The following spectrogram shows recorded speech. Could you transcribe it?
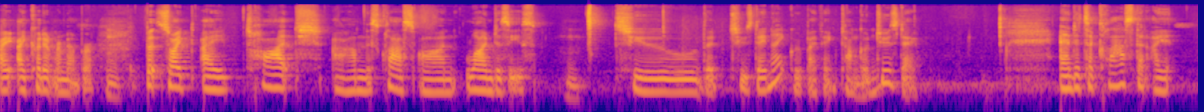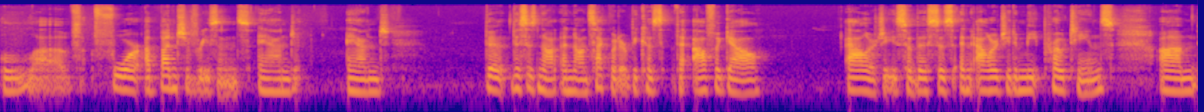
I, I couldn't remember, Hmm. but so I, I taught um, this class on Lyme disease Hmm. To the Tuesday night group, I think, Taco Mm-hmm. Tuesday. And it's a class that I love for a bunch of reasons. And and the this is not a non sequitur because the alpha gal allergy, so this is an allergy to meat proteins, um,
